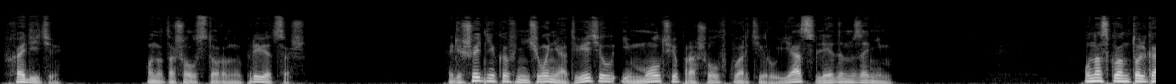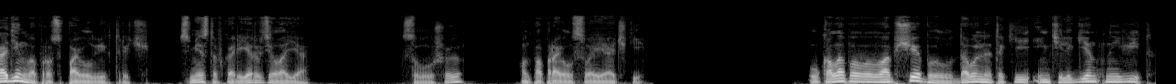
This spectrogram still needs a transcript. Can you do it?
«Входите». Он отошел в сторону. «Привет, Саш». Решетников ничего не ответил и молча прошел в квартиру. Я следом за ним. «У нас к вам только один вопрос, Павел Викторович». С места в карьер взяла я. «Слушаю». Он поправил свои очки. У Калапова вообще был довольно-таки интеллигентный вид.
